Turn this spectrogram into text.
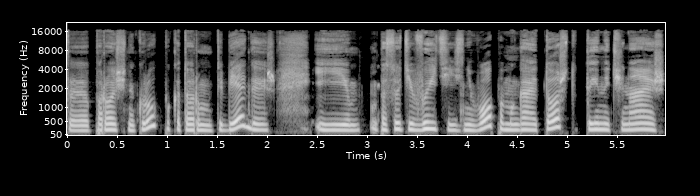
э, порочный круг, по которому ты бегаешь, и, по сути, выйти из него помогает то, что ты начинаешь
